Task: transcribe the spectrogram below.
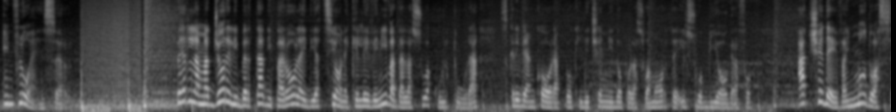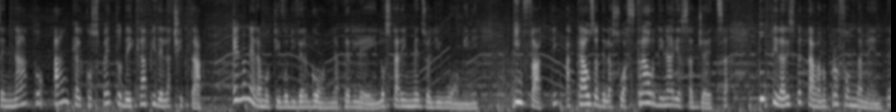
influencer. Per la maggiore libertà di parola e di azione che le veniva dalla sua cultura, scrive ancora pochi decenni dopo la sua morte il suo biografo, accedeva in modo assennato anche al cospetto dei capi della città e non era motivo di vergogna per lei lo stare in mezzo agli uomini. Infatti, a causa della sua straordinaria saggezza, tutti la rispettavano profondamente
